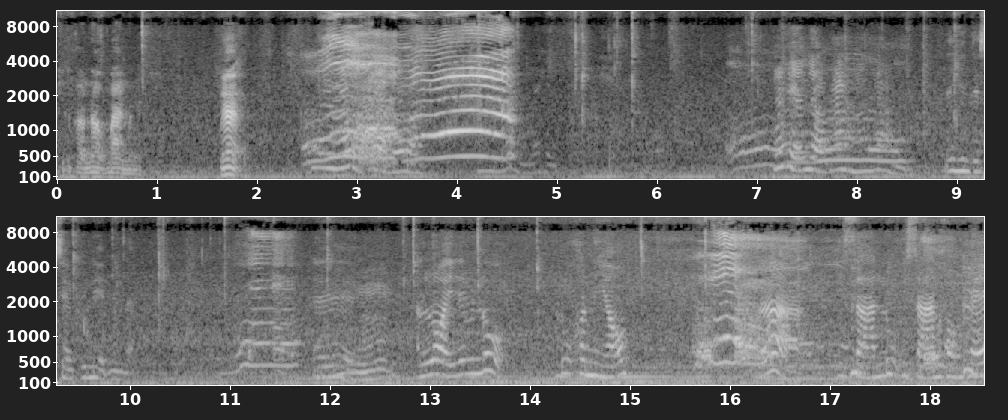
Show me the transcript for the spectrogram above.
กินข้าวนอกบ้านมันนะเออแซ่บเลยว่ะไม่เห็นดอกข้างข้างได้ยินแต่เสียงคุณเนตนั่นแหละเอออืมอร่อยใช่ไหมลูก ลูกข้าวเหนียว เออ อีสานลูกอีสานของแท้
